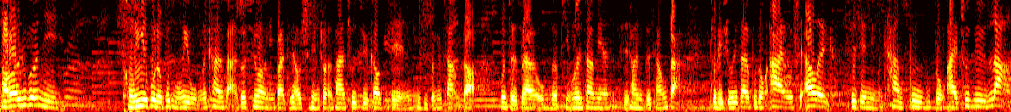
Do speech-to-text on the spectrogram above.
好了，如果你。同意或者不同意我们的看法，都希望你把这条视频转发出去，告诉别人你是怎么想的，或者在我们的评论下面写上你的想法。这里是微在不懂爱，我是 Alex，谢谢你们看不懂爱出去浪，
